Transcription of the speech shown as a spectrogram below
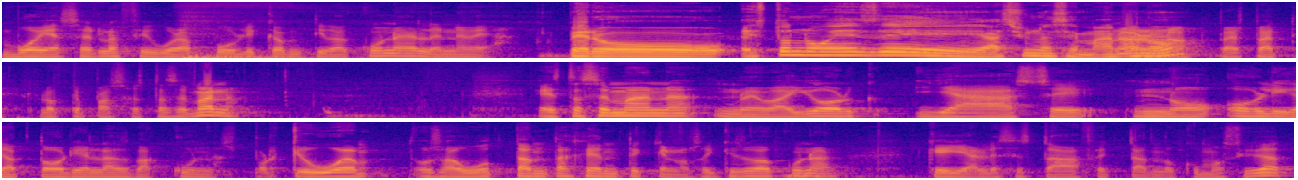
voy a ser la figura pública antivacuna de la NBA. Pero esto no es de hace una semana, ¿no? No, no, pero espérate, lo que pasó esta semana. Esta semana Nueva York ya hace no obligatoria las vacunas, porque hubo, tanta gente que no se quiso vacunar que ya les estaba afectando como ciudad.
